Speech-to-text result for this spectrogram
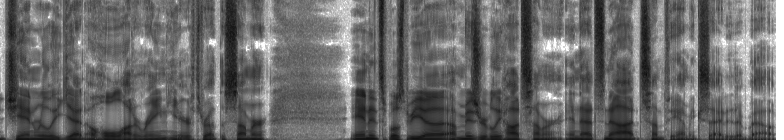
generally get a whole lot of rain here throughout the summer and it's supposed to be a, a, miserably hot summer, and that's not something I'm excited about.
